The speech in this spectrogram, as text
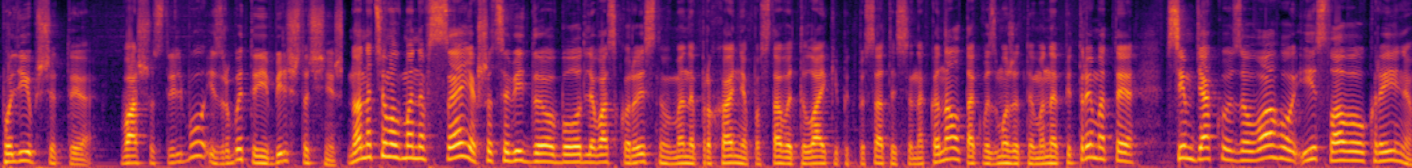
поліпшити вашу стрільбу і зробити її більш точніше. Ну а на цьому в мене все. Якщо це відео було для вас корисним, в мене прохання поставити лайк і підписатися на канал, так ви зможете мене підтримати. Всім дякую за увагу і слава Україні!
